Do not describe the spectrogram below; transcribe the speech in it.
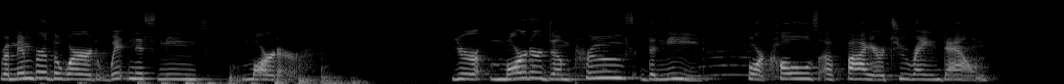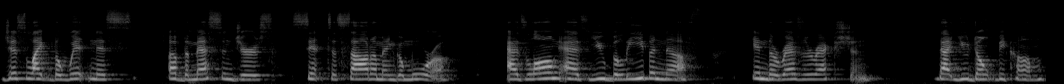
Remember the word witness means martyr. Your martyrdom proves the need for coals of fire to rain down, just like the witness of the messengers sent to Sodom and Gomorrah. As long as you believe enough in the resurrection that you don't become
